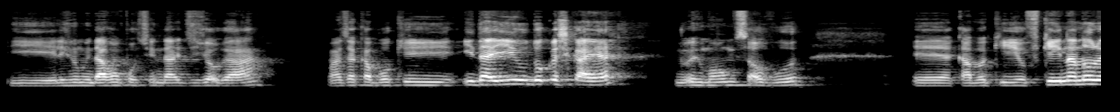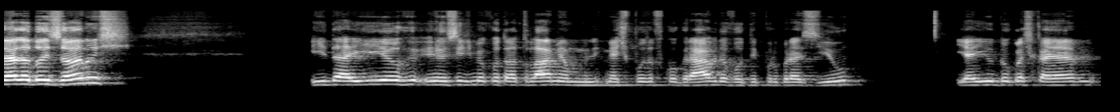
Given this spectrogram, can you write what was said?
E eles não me davam oportunidade de jogar, mas acabou que. E daí o Douglas Caé, meu irmão, me salvou é, acaba que eu fiquei na Noruega dois anos e daí eu, eu meu contrato lá, minha, minha esposa ficou grávida, voltei para o Brasil. E aí o Douglas Caé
